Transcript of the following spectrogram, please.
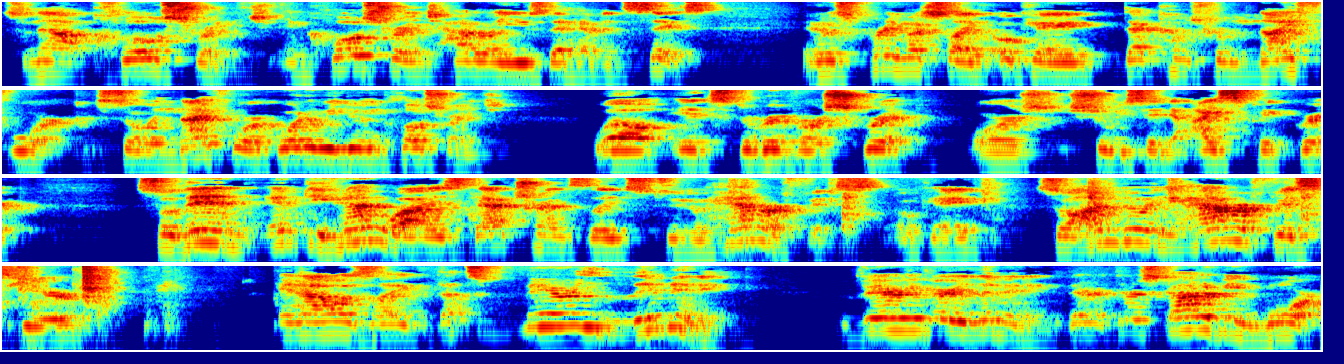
so now close range. In close range, how do I use the Heaven Six? And it was pretty much like, okay, that comes from knife work. So in knife work, what do we do in close range? Well, it's the reverse grip, or should we say the ice pick grip. So then, empty hand wise, that translates to hammer fist, okay? So I'm doing hammer fist here, and I was like, that's very limiting. Very, very limiting. There, there's got to be more.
